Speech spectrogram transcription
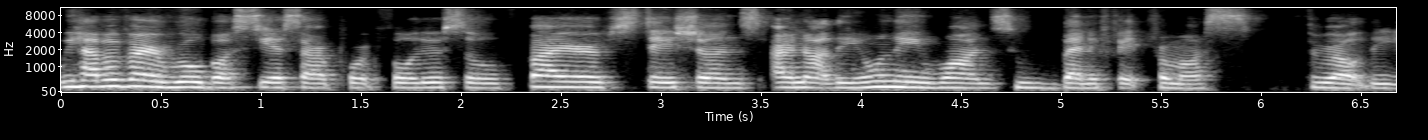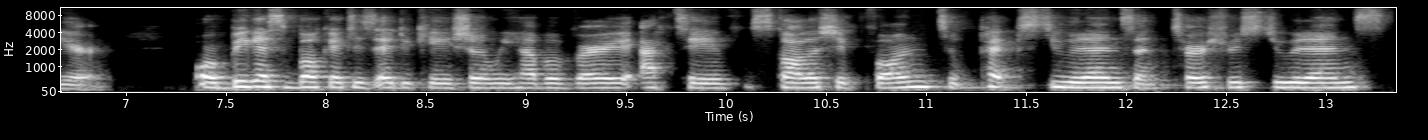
We have a very robust CSR portfolio, so fire stations are not the only ones who benefit from us throughout the year. Our biggest bucket is education. We have a very active scholarship fund to PEP students and tertiary students.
